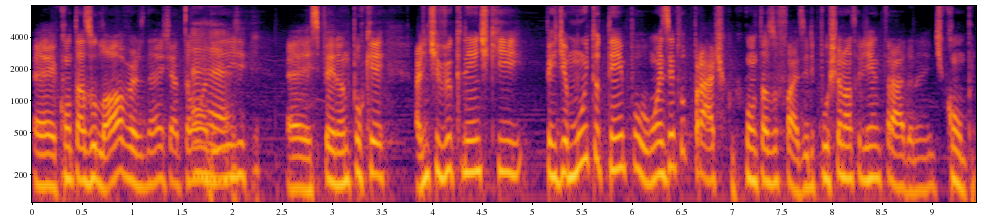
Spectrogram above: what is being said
é, conta azul lovers, né? Já estão uhum. ali é, esperando, porque a gente viu cliente que perdia muito tempo. Um exemplo prático que o Contazo faz: ele puxa a nota de entrada, né, de compra.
